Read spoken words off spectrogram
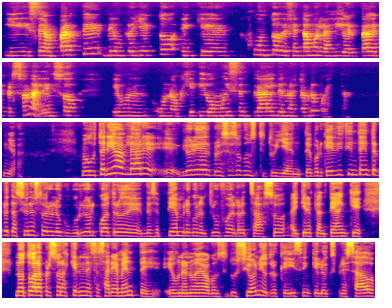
y sean parte de un proyecto en que juntos defendamos las libertades personales. Eso es un, objetivo muy central de nuestra propuesta. Me gustaría hablar, eh, Gloria, del proceso constituyente, porque hay distintas interpretaciones sobre lo que ocurrió el 4 de, septiembre con el triunfo del rechazo. Hay quienes plantean que no todas las personas quieren necesariamente eh, una nueva constitución y otros que dicen que lo expresado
